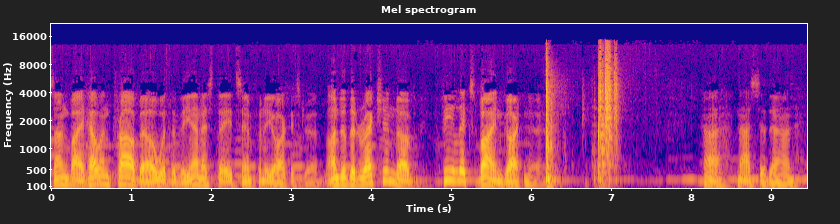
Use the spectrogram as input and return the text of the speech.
Sung by Helen Traubel with the Vienna State Symphony Orchestra. Under the direction of Felix Weingartner. Ah, now sit down.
